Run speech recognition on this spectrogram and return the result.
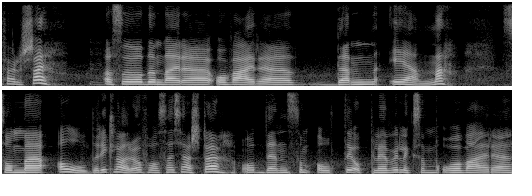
føler seg. Altså den derre å være den ene som eh, aldri klarer å få seg kjæreste, og den som alltid opplever liksom å være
